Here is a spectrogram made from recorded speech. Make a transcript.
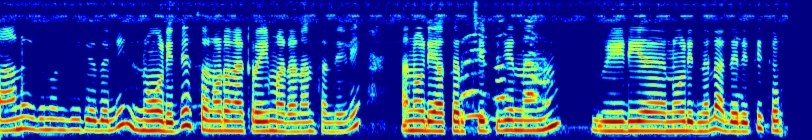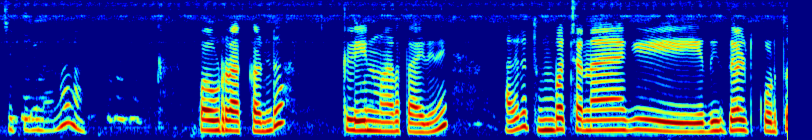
ನಾನು ಇದನ್ನೊಂದು ವೀಡಿಯೋದಲ್ಲಿ ನೋಡಿದ್ದೆ. ಸೊ ನೋಡೋಣ, ಟ್ರೈ ಮಾಡೋಣ ಅಂತಂದೇಳಿ. ನೋಡಿ ಆ ಖರ್ಚಿಪ್ಪಿಗೆ ನಾನು ವೀಡಿಯೋ ನೋಡಿದ್ನಲ್ಲ, ಅದೇ ರೀತಿ ಖರ್ಚಿಪ್ಪಿಗೆ ನಾನು ಪೌಡ್ರ್ ಹಾಕ್ಕೊಂಡು ಕ್ಲೀನ್ ಮಾಡ್ತಾಯಿದ್ದೀನಿ ಆದರೆ ತುಂಬ ಚೆನ್ನಾಗಿ ರಿಸಲ್ಟ್ ಕೊಡ್ತು.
